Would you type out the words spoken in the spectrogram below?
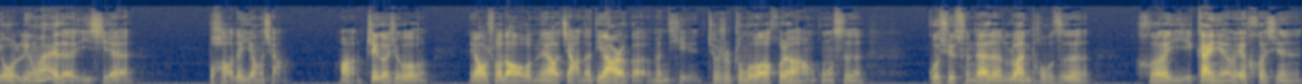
有另外的一些不好的影响啊，这个就要说到我们要讲的第二个问题，就是中国互联网公司过去存在的乱投资和以概念为核心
